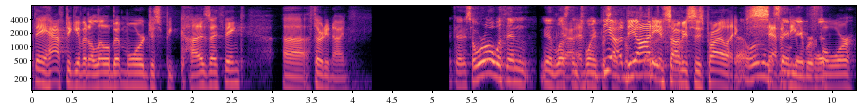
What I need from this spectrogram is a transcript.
they have to give it a little bit more just because I think uh, 39. Okay, so we're all within you know, less Yeah, than twenty percent. Yeah, the audience obviously is probably like Yeah, the same neighborhood. 74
